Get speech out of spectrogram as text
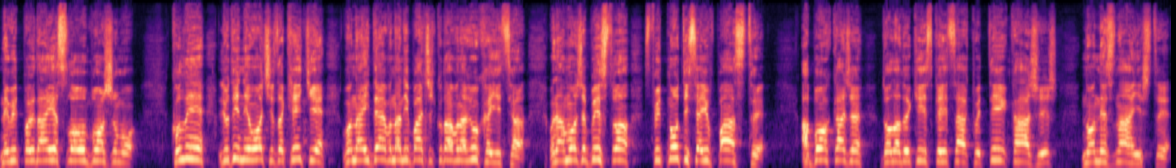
не відповідає Слову Божому. Коли людини очі закриті, вона йде, вона не бачить, куди вона рухається. Вона може швидко спітнутися і впасти. А Бог каже до Ладокійської церкви, ти кажеш, но не знаєш ти.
